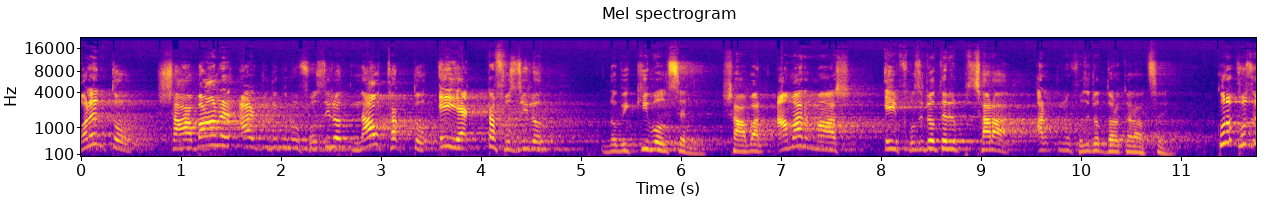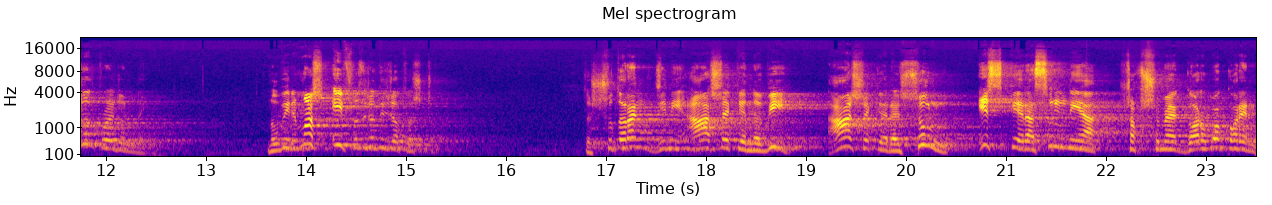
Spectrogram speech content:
বলেন তো শাবানের আর যদি কোনো ফজিলত নাও থাকতো, এই একটা ফজিলত নবী কি বলছেন? শাবান, আমার মাস এই ফজিলতের ছাড়া আর কোনো ফজিলত দরকার আছে? কোনো ফজিলত প্রয়োজন নেই। নবীর মাস এই ফজিলতই যথেষ্ট। তো সুতরাং যিনি আশেকে নবী, আশেকে রসুল ইসকে রাসুল নিয়া সবসময় গর্ব করেন,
